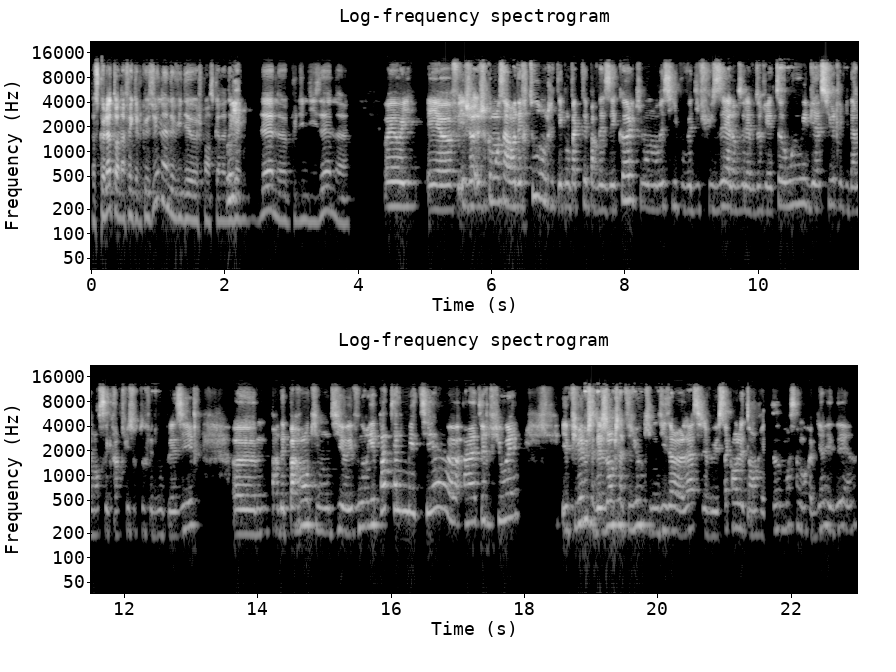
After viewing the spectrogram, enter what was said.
Parce que là, tu en as fait quelques-unes hein, de vidéos. Je pense qu'il y en a une dizaine, plus d'une dizaine. Oui, oui. Et, euh, je, commence à avoir des retours. Donc, j'étais contactée par des écoles qui m'ont demandé s'ils pouvaient diffuser à leurs élèves de Rieto. Oui, oui, bien sûr, évidemment, c'est gratuit, surtout faites-vous plaisir. Euh, par des parents qui m'ont dit Vous n'auriez pas tel métier à interviewer? Et puis, même, j'ai des gens que j'interviewe qui me disent Oh là là, si j'avais eu ça quand j'étais en Rieto, moi, ça m'aurait bien aidé. Hein.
